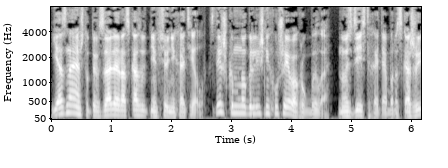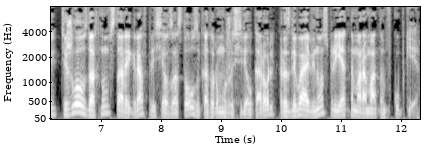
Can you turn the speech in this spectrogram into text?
Я знаю, что ты в зале рассказывать мне все не хотел. Слишком много лишних ушей вокруг было. Но здесь ты хотя бы расскажи». Тяжело вздохнув, старый граф присел за стол, за которым уже сидел король, разливая вино с приятным ароматом в кубке.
